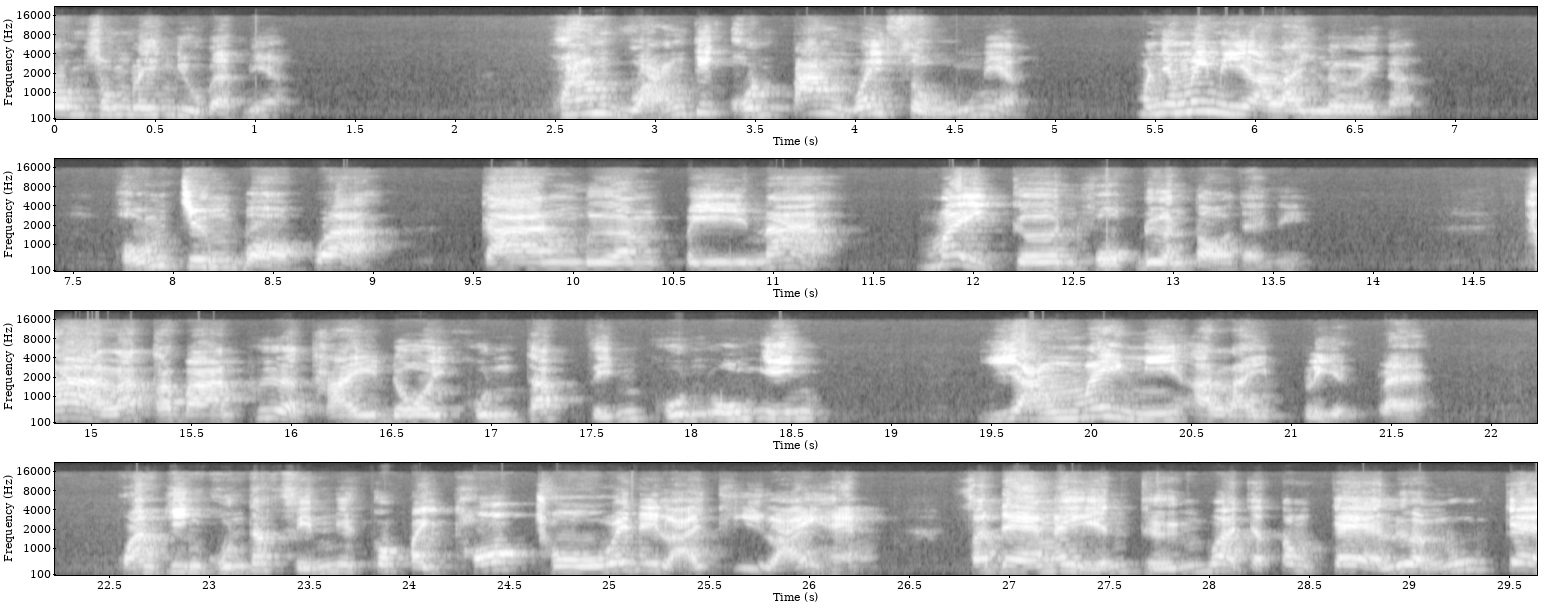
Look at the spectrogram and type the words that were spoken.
ลงทรงเลงอยู่แบบเนี้ยความหวังที่คนตั้งไว้สูงเนี่ย มันยังไม่มีอะไรเลยนะ ผมจึงบอกว่าการเมืองปีหน้า ไม่เกินหกเดือนต่อแต่นี้ ถ้ารัฐบาลเพื่อไทยโดยคุณทักษิณคุณอุ้งอิง ยังไม่มีอะไรเปลี่ยนแปลง ความจริงคุณทักษิณนี่ก็ไปทอล์กโชว์ไว้ในหลายที่หลายแห่ง แสดงให้เห็นถึงว่าจะต้องแก้เรื่องนู้นแก้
